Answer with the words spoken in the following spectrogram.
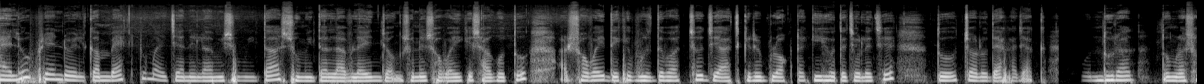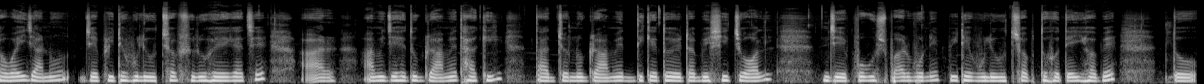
Hello friend welcome back to my channel আমি সুমিতা সুমিতা লাভ লাইন জংশনে সবাইকে স্বাগত। আর সবাই দেখে বুঝতে পারছ যে আজকের ব্লগটা কি হতে চলেছে। তো চলো দেখা যাক। বন্ধুরা, তোমরা সবাই জানো যে পিঠেপুলি উৎসব শুরু হয়ে গেছে। আর আমি যেহেতু গ্রামে থাকি, তার জন্য গ্রামের দিকে তো এটা বেশি চল যে পৌষ পার্বণে পিঠেপুলি উৎসব তো হতেই হবে। তো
